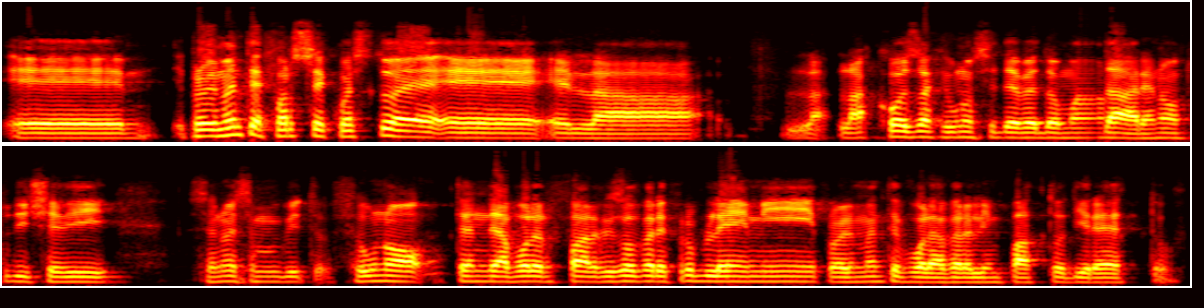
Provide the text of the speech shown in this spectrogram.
E, e probabilmente forse questa è, è, è la, la, la, cosa che uno si deve domandare, no? Tu dicevi, se, siamo, se uno tende a voler fare, risolvere i problemi, probabilmente vuole avere l'impatto diretto.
